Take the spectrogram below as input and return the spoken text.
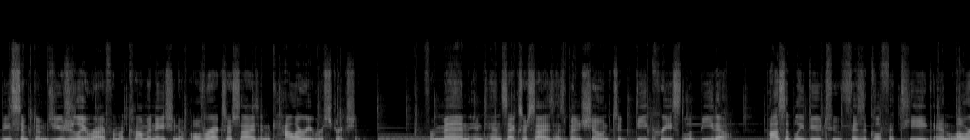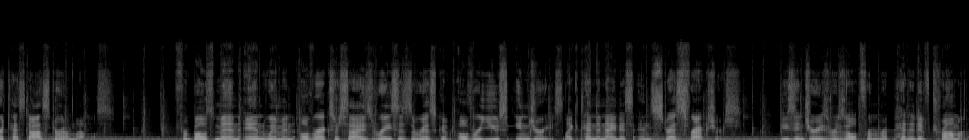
These symptoms usually arrive from a combination of overexercise and calorie restriction. For men, intense exercise has been shown to decrease libido, possibly due to physical fatigue and lower testosterone levels. For both men and women, overexercise raises the risk of overuse injuries like tendonitis and stress fractures. These injuries result from repetitive trauma.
